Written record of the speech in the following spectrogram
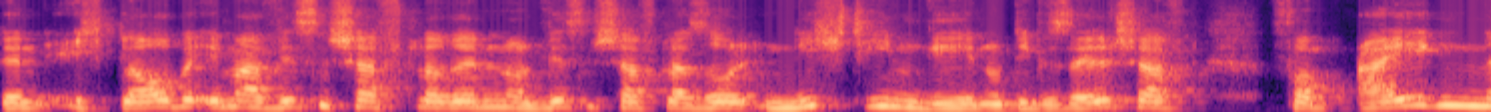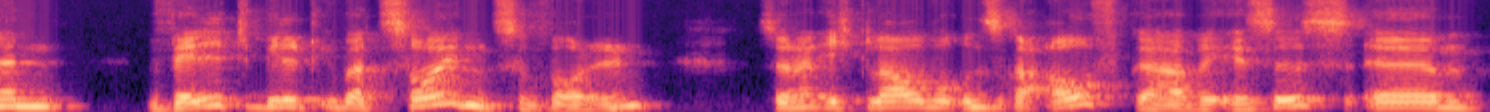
Denn ich glaube immer, Wissenschaftlerinnen und Wissenschaftler sollten nicht hingehen und die Gesellschaft vom eigenen Weltbild überzeugen zu wollen, sondern ich glaube, unsere Aufgabe ist es, ähm,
